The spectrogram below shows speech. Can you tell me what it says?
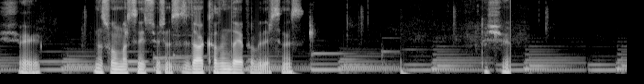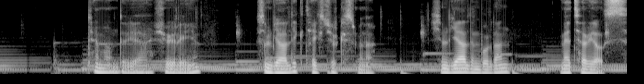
Şöyle nasıl olmasını istiyorsanız siz daha kalın da yapabilirsiniz. Düşüyor. Tamamdır ya şöyleyim. Şimdi geldik texture kısmına. Şimdi geldim buradan materials.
